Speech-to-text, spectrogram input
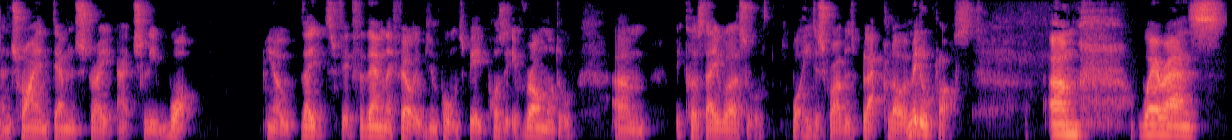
and try and demonstrate actually what you know they for them they felt it was important to be a positive role model um, because they were sort of what he described as black lower middle class um, whereas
